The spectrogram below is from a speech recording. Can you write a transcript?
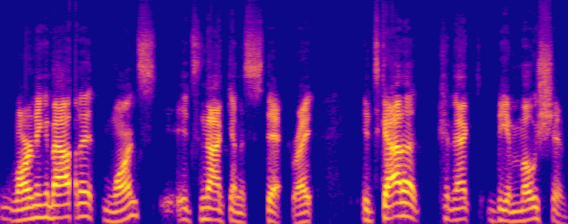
learning about it once, it's not going to stick, right? It's got to connect. The emotion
